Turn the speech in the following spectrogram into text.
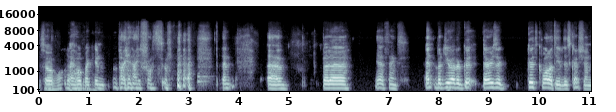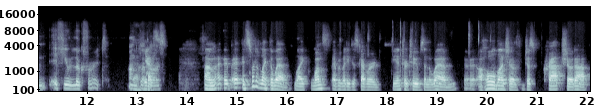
So I hope I can buy an iPhone soon. then, um, but uh, yeah, thanks. And but you have a good. There is a good quality of discussion if you look for it on yes. Clubhouse. Yes. Um, it, it's sort of like the web. Like once everybody discovered the intertubes and the web, a whole bunch of just crap showed up,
